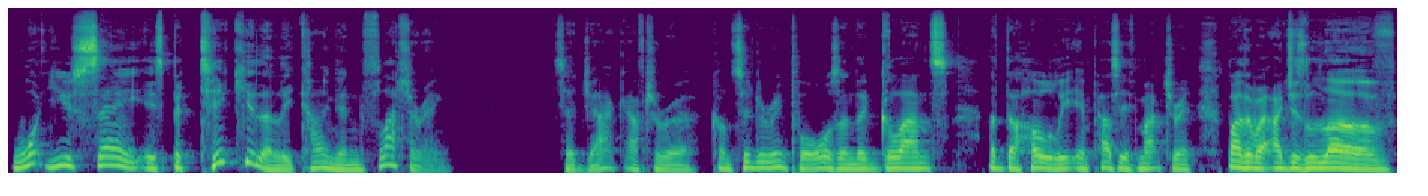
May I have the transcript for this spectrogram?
What you say is particularly kind and flattering said Jack after a considering pause and a glance at the wholly impassive Maturin. By the way, I just love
